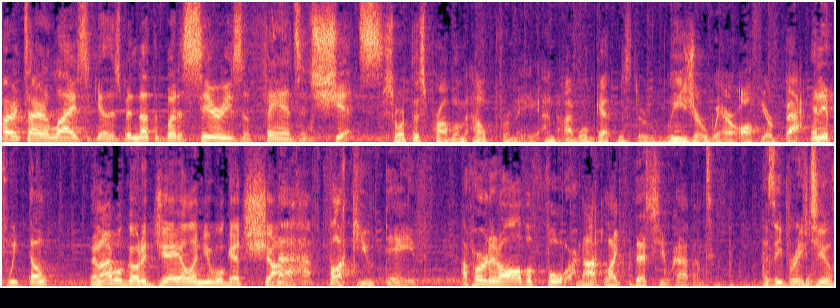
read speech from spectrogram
Our entire lives together has been nothing but a series of fans and shits. Sort this problem out for me, and I will get Mr. Leisureware off your back. And if we don't? Then I will go to jail and you will get shot. Ah, fuck you, Dave. I've heard it all before. Not like this, you haven't. Has he briefed you?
